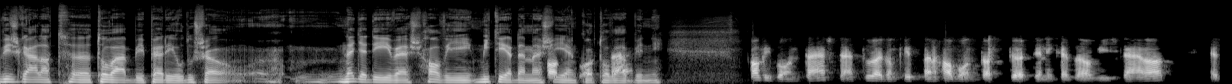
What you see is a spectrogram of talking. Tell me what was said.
vizsgálat további periódusa? Negyedéves, havi, mit érdemes havi ilyenkor továbbvinni? Havi bontás, tehát tulajdonképpen havonta történik ez a vizsgálat. Ez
